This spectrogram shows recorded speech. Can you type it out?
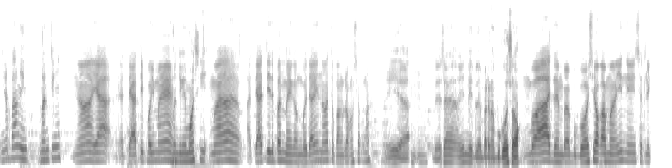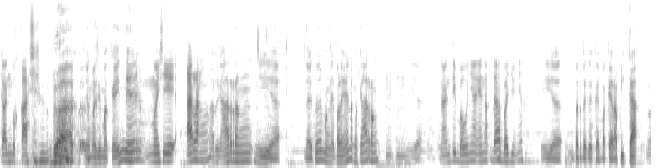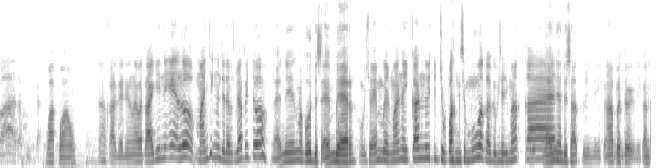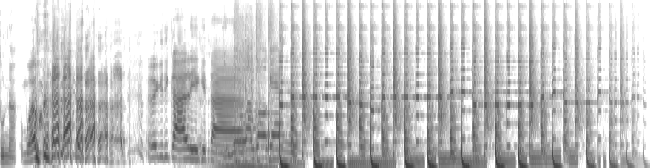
Ya bang, mancing. Nah ya hati-hati poy meh. Mancing emosi. Mah hati-hati depan megang godain no tukang rongsok mah. Iya. Mm-mm. Biasa ini dilemparin abu gosok. Wah, dan Prabu Gosok sama ini setrikaan bekas. Dua yang masih make ini Masih arang. areng areng. Iya. Nah itu emang paling enak pakai areng. Mm-mm. Iya. Nanti baunya enak dah bajunya. Iya. Ntar udah kayak pakai rapika. Wah, Rapika. Wah, wow. Ah, kagak ada yang lewat lagi nih. Eh, lu mancing udah dapat berapa itu? Nah ini mah gue udah seember. Mau ember mana ikan lu itu cupang semua kagak bisa Nah dimakan. ini ada satu ini ikan Apa mantap tuh? nih, Ikan tuna. Wah. Lagi dikali kita.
